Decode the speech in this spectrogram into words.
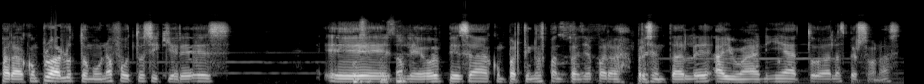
para comprobarlo tomó una foto, si quieres, eh. Leo empieza a compartirnos pantalla para presentarle a Iván y a todas las personas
